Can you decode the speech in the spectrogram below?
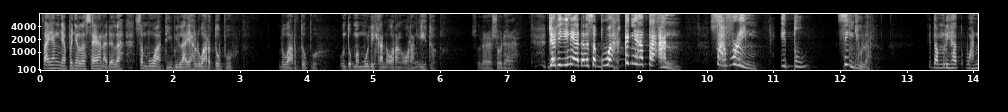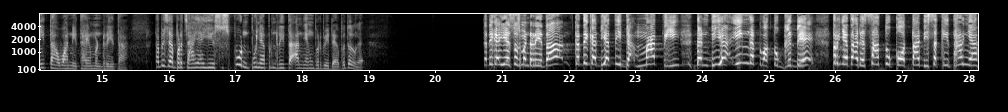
Sayangnya penyelesaian adalah semua di wilayah luar tubuh. Luar tubuh. Untuk memulihkan orang-orang itu. Saudara-saudara. Jadi ini adalah sebuah kenyataan. Suffering itu singular. Kita melihat wanita-wanita yang menderita. Tapi saya percaya Yesus pun punya penderitaan yang berbeda. Betul nggak? Ketika Yesus menderita, ketika dia tidak mati dan dia ingat waktu gede, ternyata ada satu kota di sekitarnya,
